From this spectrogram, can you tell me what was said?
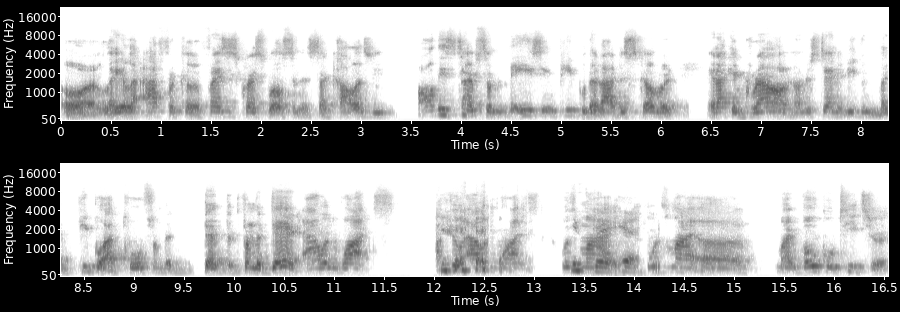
or Llaila Afrika, Frances Cress Welsing in psychology, all these types of amazing people that I discovered and I could ground and understand it. Even like people I pulled from the, the from the dead, Alan Watts. I feel Alan Watts was my great, yeah. was my uh my vocal teacher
